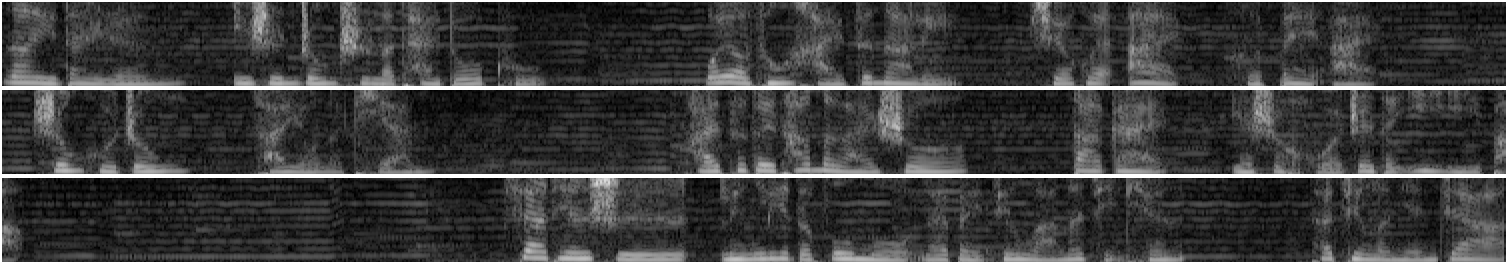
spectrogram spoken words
那一代人一生中吃了太多苦，唯有从孩子那里学会爱和被爱，生活中才有了甜。孩子对他们来说，大概也是活着的意义吧。夏天时，林丽的父母来北京玩了几天，他请了年假，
